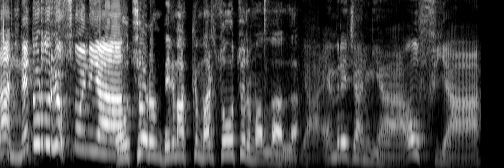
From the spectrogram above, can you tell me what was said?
Lan ne durduruyorsun oyunu ya? Soğutuyorum benim hakkım var soğuturum Allah Allah. Ya Emrecan ya, of ya.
